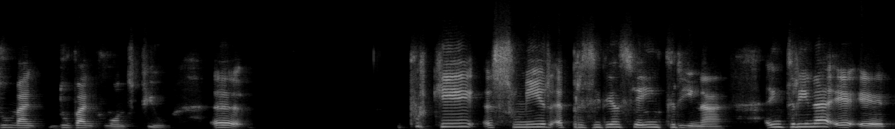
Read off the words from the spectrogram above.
do, Banco, do Banco Montepio. Porquê assumir a presidência interina? A interina é, é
